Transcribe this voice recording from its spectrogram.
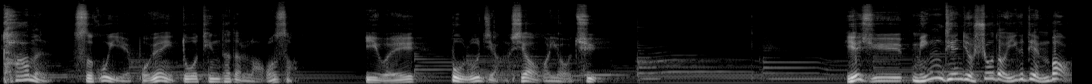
他们似乎也不愿意多听他的牢骚，以为不如讲笑话有趣。也许明天就收到一个电报，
